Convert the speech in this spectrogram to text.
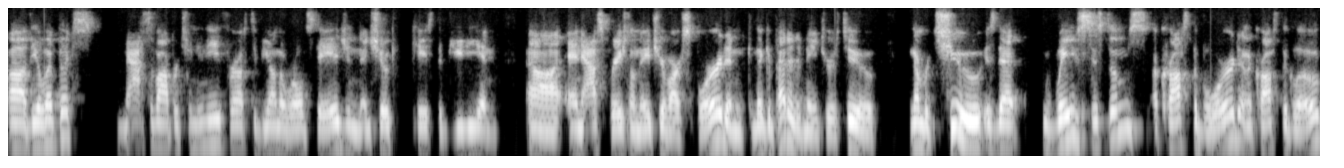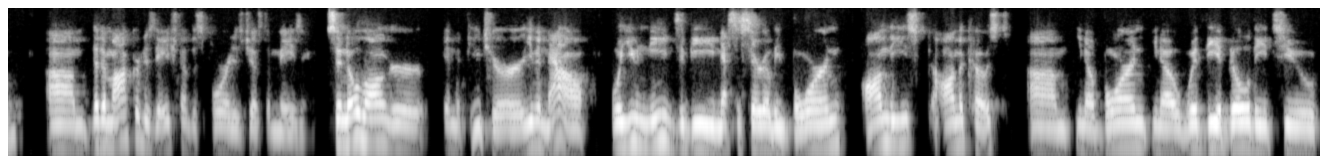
uh, the Olympics, massive opportunity for us to be on the world stage and, and showcase the beauty and uh, and aspirational nature of our sport and the competitive nature too. Number two is that wave systems across the board and across the globe um, the democratization of the sport is just amazing. So no longer in the future, or even now, well, you need to be necessarily born on the east, on the coast, um, you know, born, you know, with the ability to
